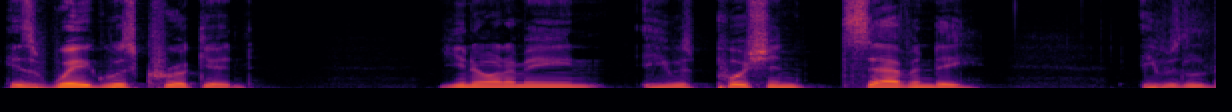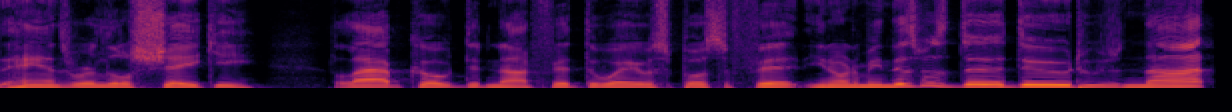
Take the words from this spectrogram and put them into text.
His wig was crooked. You know what I mean? He was pushing 70 he was hands were a little shaky. Lab coat did not fit the way it was supposed to fit. You know what I mean? This was the dude who's not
